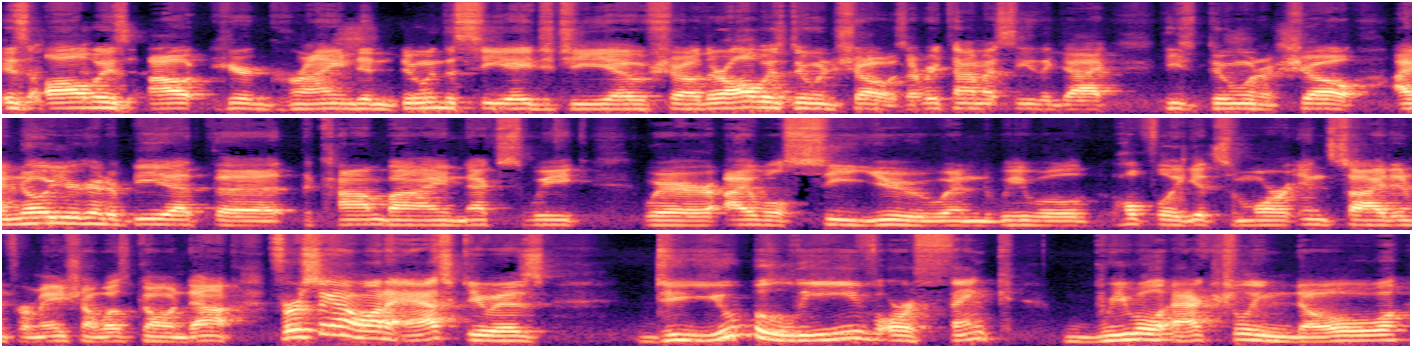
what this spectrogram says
is always out here grinding doing the chgo show. They're always doing shows. Every time i see the guy he's doing a show. I know you're going to be at the the combine next week where i will see you and we will hopefully get some more inside information on what's going down. First thing i want to ask you is do you believe or think we will actually know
